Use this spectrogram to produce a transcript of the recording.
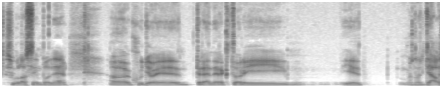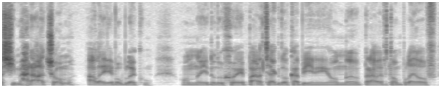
súhlasím plne. Chuďo je tréner, ktorý je možno ďalším hráčom, ale je v obleku. On jednoducho je parťák do kabíny. On práve v tom playoff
